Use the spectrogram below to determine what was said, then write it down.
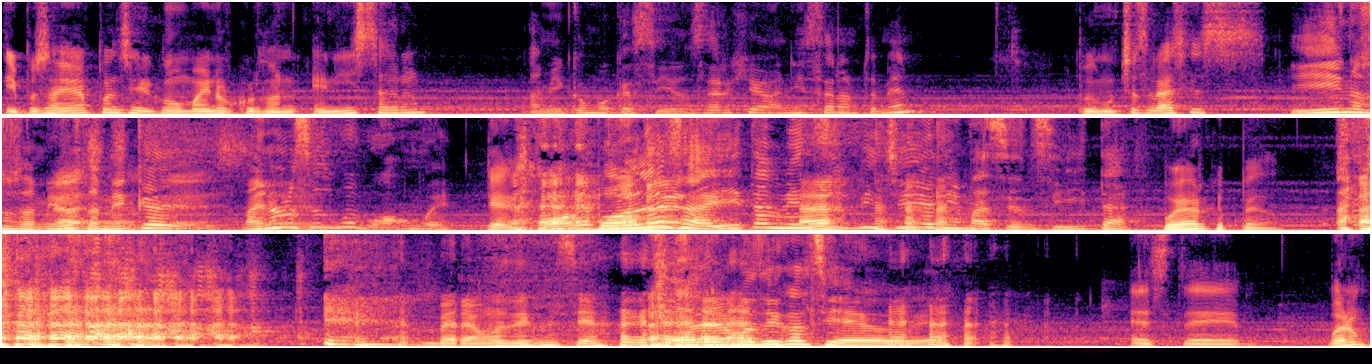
y pues a mí me pueden seguir como Minor Cordón en Instagram. A mí como Castillo Sergio en Instagram también. Pues muchas gracias. Y nuestros amigos Gracias también que... Ay, no, no seas huevón, güey. ¿Qué? Pon- Ponles ahí también su pinche animacioncita. Voy a ver qué pedo. Veremos, dijo el cielo. Ya veremos, dijo el ciego, güey. Este, bueno,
